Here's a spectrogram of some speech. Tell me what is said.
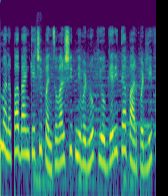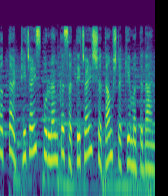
मनपा बँकेची पंचवार्षिक निवडणूक योग्यरित्या पार पडली फक्त अठ्ठेचाळीस पूर्णांक सत्तेचाळीस शतांश टक्के मतदान.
